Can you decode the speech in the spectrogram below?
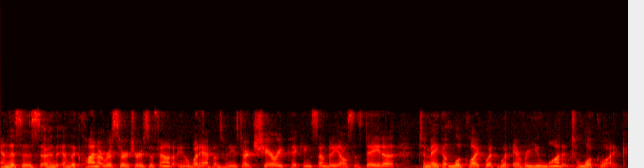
And this is, and the climate researchers have found, you know, what happens when you start cherry picking somebody else's data to make it look like what, whatever you want it to look like.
